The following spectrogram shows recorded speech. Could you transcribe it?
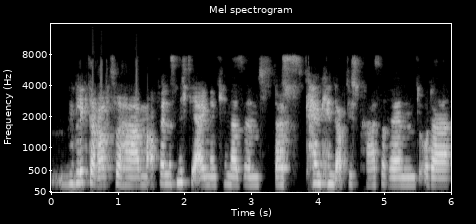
einen Blick darauf zu haben, auch wenn es nicht die eigenen Kinder sind, dass kein Kind auf die Straße rennt oder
